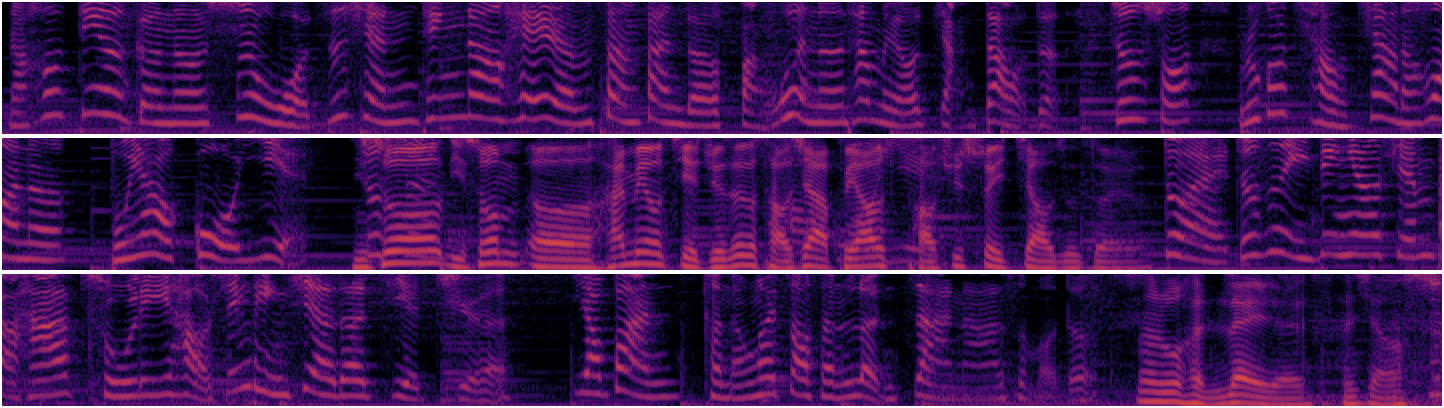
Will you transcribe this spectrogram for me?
然后第二个呢，是我之前听到黑人范范的访问呢，他们有讲到的，就是说，如果吵架的话呢，不要过夜。你说，就是、你说，呃，还没有解决这个吵架，不要跑去睡觉就对了。对，就是一定要先把它处理好，心平气和的解决，要不然可能会造成冷战啊什么的。那如果很累了，很想要睡，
